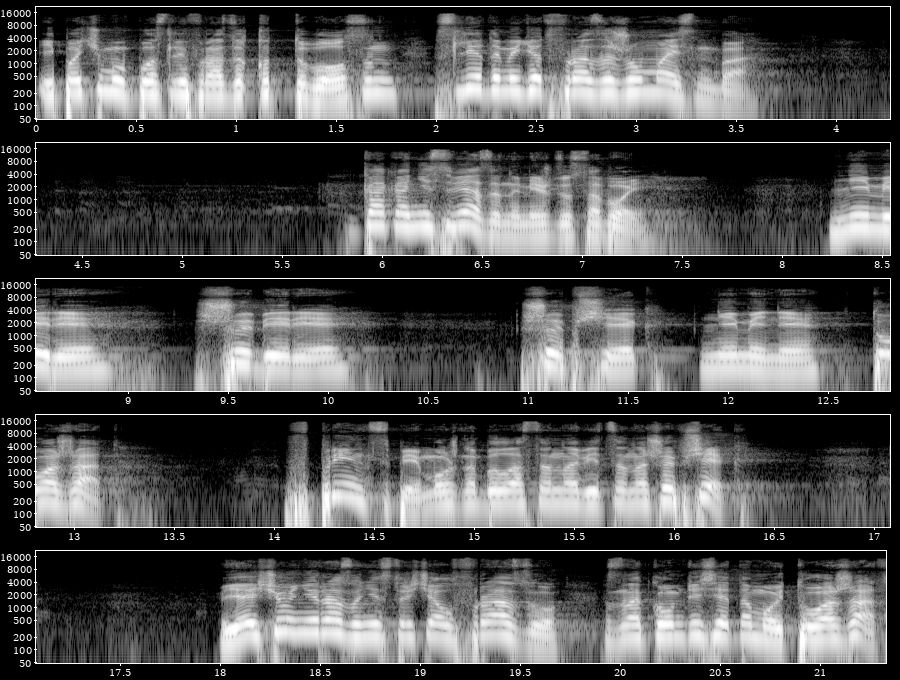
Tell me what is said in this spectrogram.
И почему после фразы «құтты болсын» следом идет фраза «жумайсың ба»? Как они связаны между собой? Немере, шубере, шөпшек, немене, туажат. В принципе, можно было остановиться на шөпшек. Я еще ни разу не встречал фразу «Знакомьтесь, это мой туажат».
